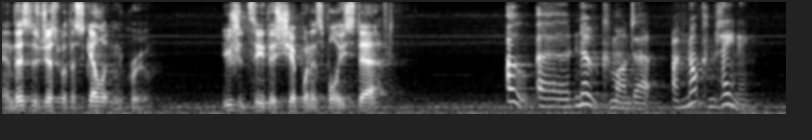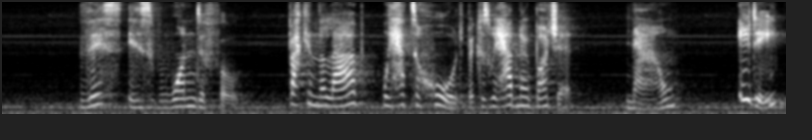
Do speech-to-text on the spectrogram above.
And this is just with a skeleton crew. You should see this ship when it's fully staffed. Oh, uh, no, Commander. I'm not complaining. This is wonderful. Back in the lab, we had to hoard because we had no budget. Now, EDI,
